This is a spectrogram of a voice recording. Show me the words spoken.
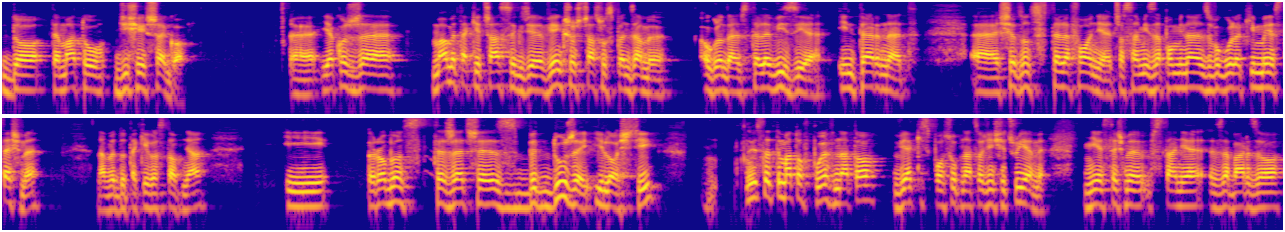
do tematu dzisiejszego. E, Jako, że mamy takie czasy, gdzie większość czasu spędzamy oglądając telewizję, internet, e, siedząc w telefonie, czasami zapominając w ogóle, kim my jesteśmy, nawet do takiego stopnia, i robiąc te rzeczy zbyt dużej ilości, niestety ma to wpływ na to, w jaki sposób na co dzień się czujemy. Nie jesteśmy w stanie za bardzo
